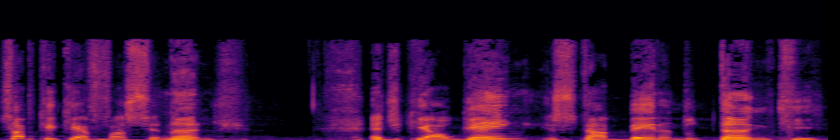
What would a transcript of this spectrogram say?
Sabe o que é fascinante? É de que alguém está à beira do tanque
